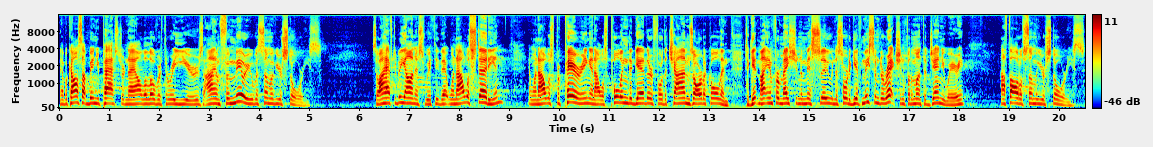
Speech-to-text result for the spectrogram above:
Now, because I've been your pastor now a little over three years, I am familiar with some of your stories. So I have to be honest with you that when I was studying and when I was preparing and I was pulling together for the Chimes article and to get my information to Miss Sue and to sort of give me some direction for the month of January, I thought of some of your stories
